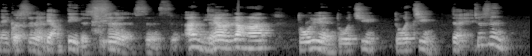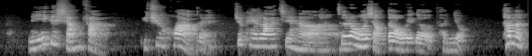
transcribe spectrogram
那个是两地的距离。是是是啊，你要让他多远多近多近，对，就是你一个想法一句话，对，就可以拉近了啊。这让我想到我一个朋友。他们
